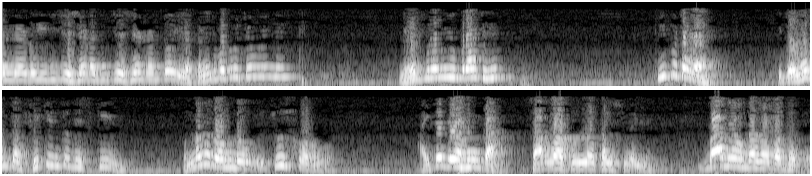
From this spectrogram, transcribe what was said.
వెళ్ళాడు ఇది చేశాడు అది చేశాడు అంటూ ఎక్కడి నుంచి పట్టుకొచ్చావు వీడిని? ఏ from you brought him keep it away it doesn't fit in to the scheme ఉన్నవి రెండు చూసుకో అయితే దేహం కా? చార్వాకుల్లో కలిసి వెళ్ళి. బాగానే ఉండదో పద్ధతి.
